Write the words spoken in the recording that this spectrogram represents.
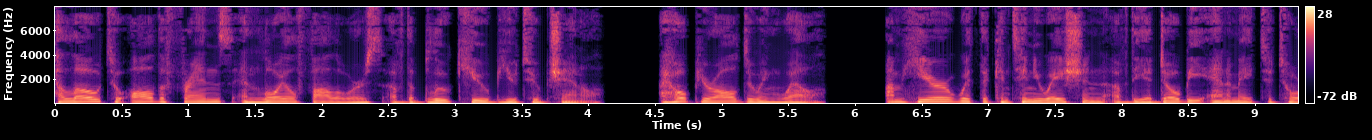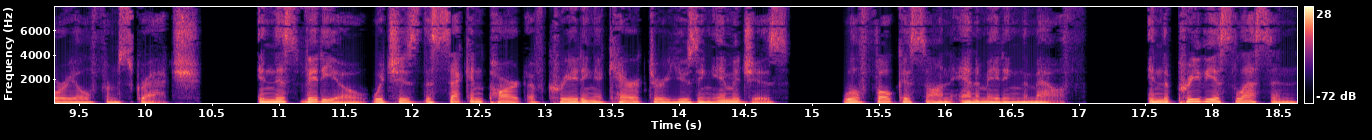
Hello to all the friends and loyal followers of the Blue Cube YouTube channel. I hope you're all doing well. I'm here with the continuation of the Adobe Animate tutorial from scratch. In this video, which is the second part of creating a character using images, we'll focus on animating the mouth. In the previous lesson,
